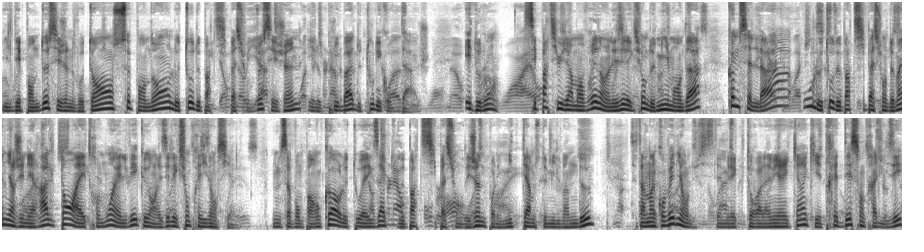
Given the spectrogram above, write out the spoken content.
Ils dépendent de ces jeunes votants, cependant, le taux de participation de ces jeunes est le plus bas de tous les groupes d'âge. Et de loin. C'est particulièrement vrai dans les élections de mi-mandat, comme celle-là, où le taux de participation de manière générale tend à être moins élevé que dans les élections présidentielles. Nous ne savons pas encore le taux exact de participation des jeunes pour les midterms 2022. C'est un inconvénient du système électoral américain qui est très décentralisé,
